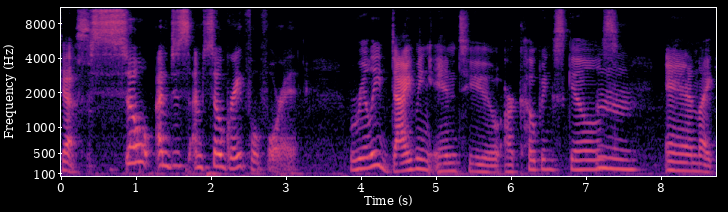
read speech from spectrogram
Yes. So I'm just I'm so grateful for it. Really diving into our coping skills Mm. and like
